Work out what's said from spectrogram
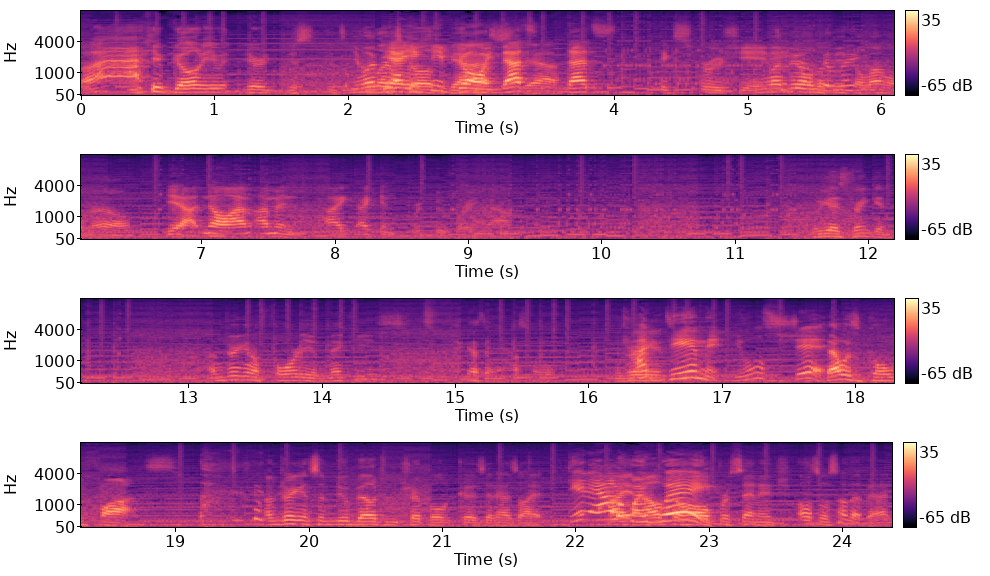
Ah! You keep going. Even you're just. It's, You might Yeah, you keep going. That's yeah. that's excruciating. You might be able to beat the level now. Yeah, no, I'm, I'm in. I, I can recuperate now. What are you guys drinking? I'm drinking a 40 of Mickey's. That guy's an asshole. I'm God drinking, damn it, you little shit. That was Gold Fox. I'm drinking some New Belgium Trippel because it has like Get out high of my alcohol way! percentage. Also, it's not that bad.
